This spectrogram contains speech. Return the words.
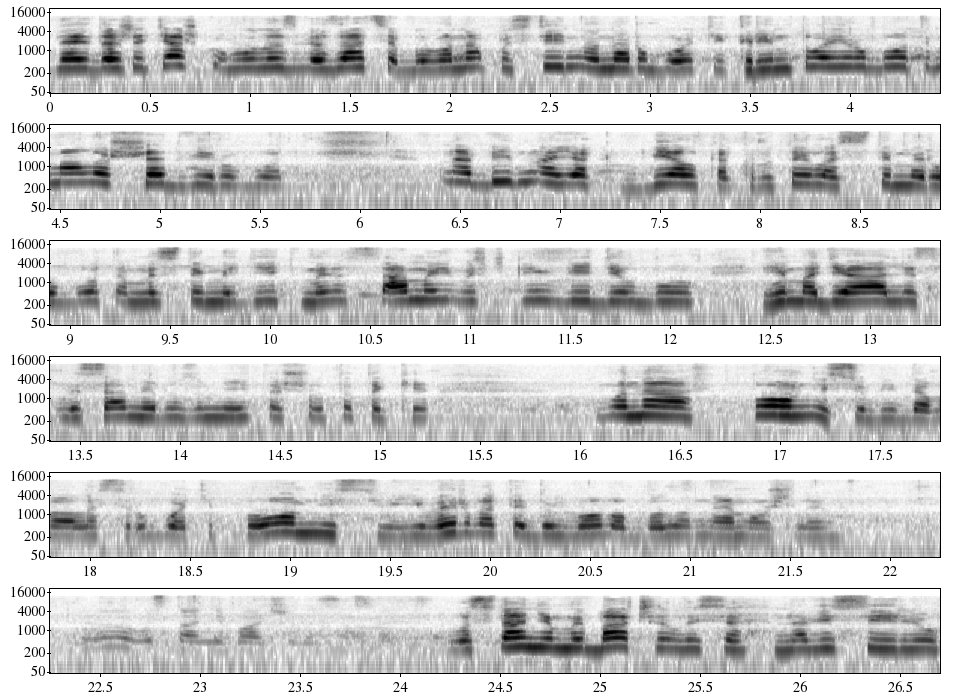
З нею навіть тяжко було зв'язатися, бо вона постійно на роботі. Крім тої роботи, мала ще дві роботи. Вона бідна, як білка, крутилась з тими роботами, з тими дітьми. Самий важкий відділ був гемодіаліз. Ви самі розумієте, що це таке. Вона повністю віддавалась роботі, повністю і вирвати до Львова було неможливо. Коли ви востаннє бачилися? Востаннє ми бачилися на весіллю.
